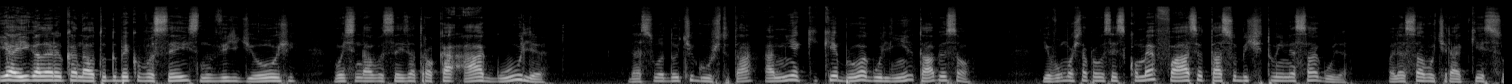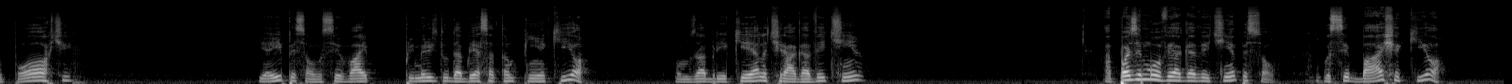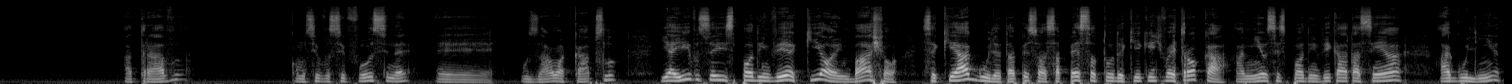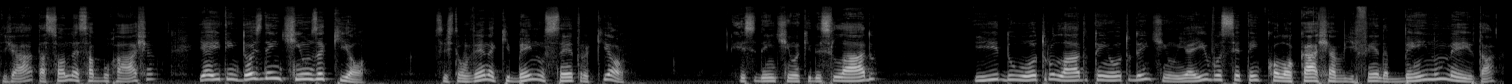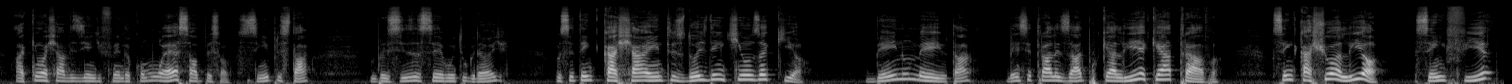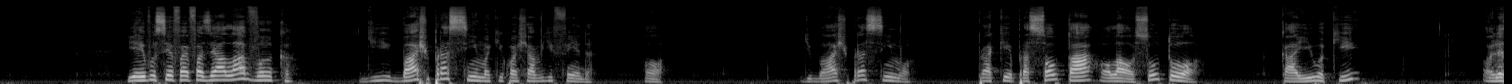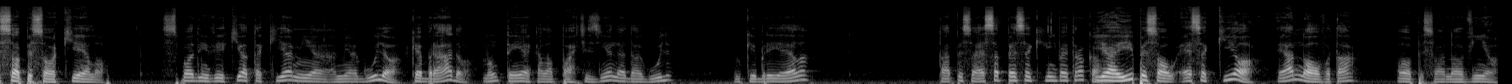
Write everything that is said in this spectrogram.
E aí galera do canal, tudo bem com vocês? No vídeo de hoje vou ensinar vocês a trocar a agulha da sua Dolce Gusto, tá? A minha aqui quebrou a agulhinha, tá pessoal? E eu vou mostrar pra vocês como é fácil estar tá substituindo essa agulha. Olha só, vou tirar aqui esse suporte. E aí pessoal, você vai primeiro de tudo abrir essa tampinha aqui, ó. Vamos abrir aqui ela, tirar a gavetinha. Após remover a gavetinha, pessoal, você baixa aqui, ó a trava, como se você fosse, né, é, usar uma cápsula. E aí vocês podem ver aqui, ó, embaixo, ó, isso aqui é a agulha, tá, pessoal? Essa peça toda aqui é que a gente vai trocar. A minha vocês podem ver que ela tá sem a agulhinha já, tá só nessa borracha. E aí tem dois dentinhos aqui, ó. Vocês estão vendo aqui bem no centro aqui, ó. Esse dentinho aqui desse lado. E do outro lado tem outro dentinho. E aí você tem que colocar a chave de fenda bem no meio, tá? Aqui uma chavezinha de fenda como essa, ó, pessoal. Simples, tá? Não precisa ser muito grande. Você tem que encaixar entre os dois dentinhos aqui, ó. Bem no meio, tá? Bem centralizado, porque ali é que é a trava. Você encaixou ali, ó. Você enfia. E aí você vai fazer a alavanca. De baixo para cima aqui com a chave de fenda. Ó. De baixo para cima, ó. Pra quê? Pra soltar. Ó lá, ó. Soltou, ó. Caiu aqui. Olha só, pessoal, aqui ela, ó. Vocês podem ver aqui, ó, tá aqui a minha, a minha agulha, ó, quebrada, ó. Não tem aquela partezinha, né, da agulha. Eu quebrei ela. Tá, pessoal? Essa peça aqui que a gente vai trocar. E aí, pessoal, essa aqui, ó, é a nova, tá? Ó, pessoal, a novinha, ó.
